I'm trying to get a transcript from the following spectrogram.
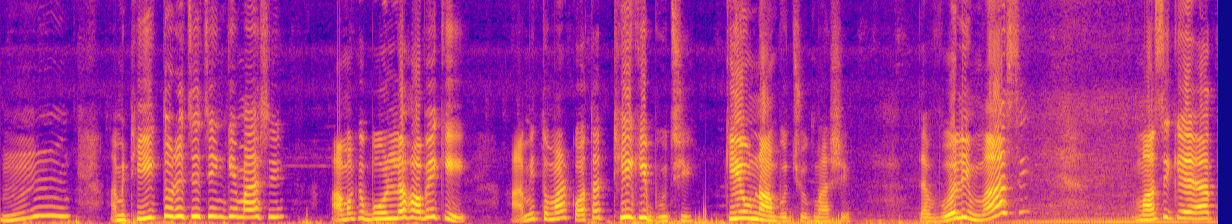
হুম, আমি ঠিক ধরেছি চিংকি মাসি। আমাকে বললে হবে কি, আমি তোমার কথা ঠিকই বুঝি, কেউ না বুঝুক মাসি। তা বলি, মাসি, মাসিকে এত,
